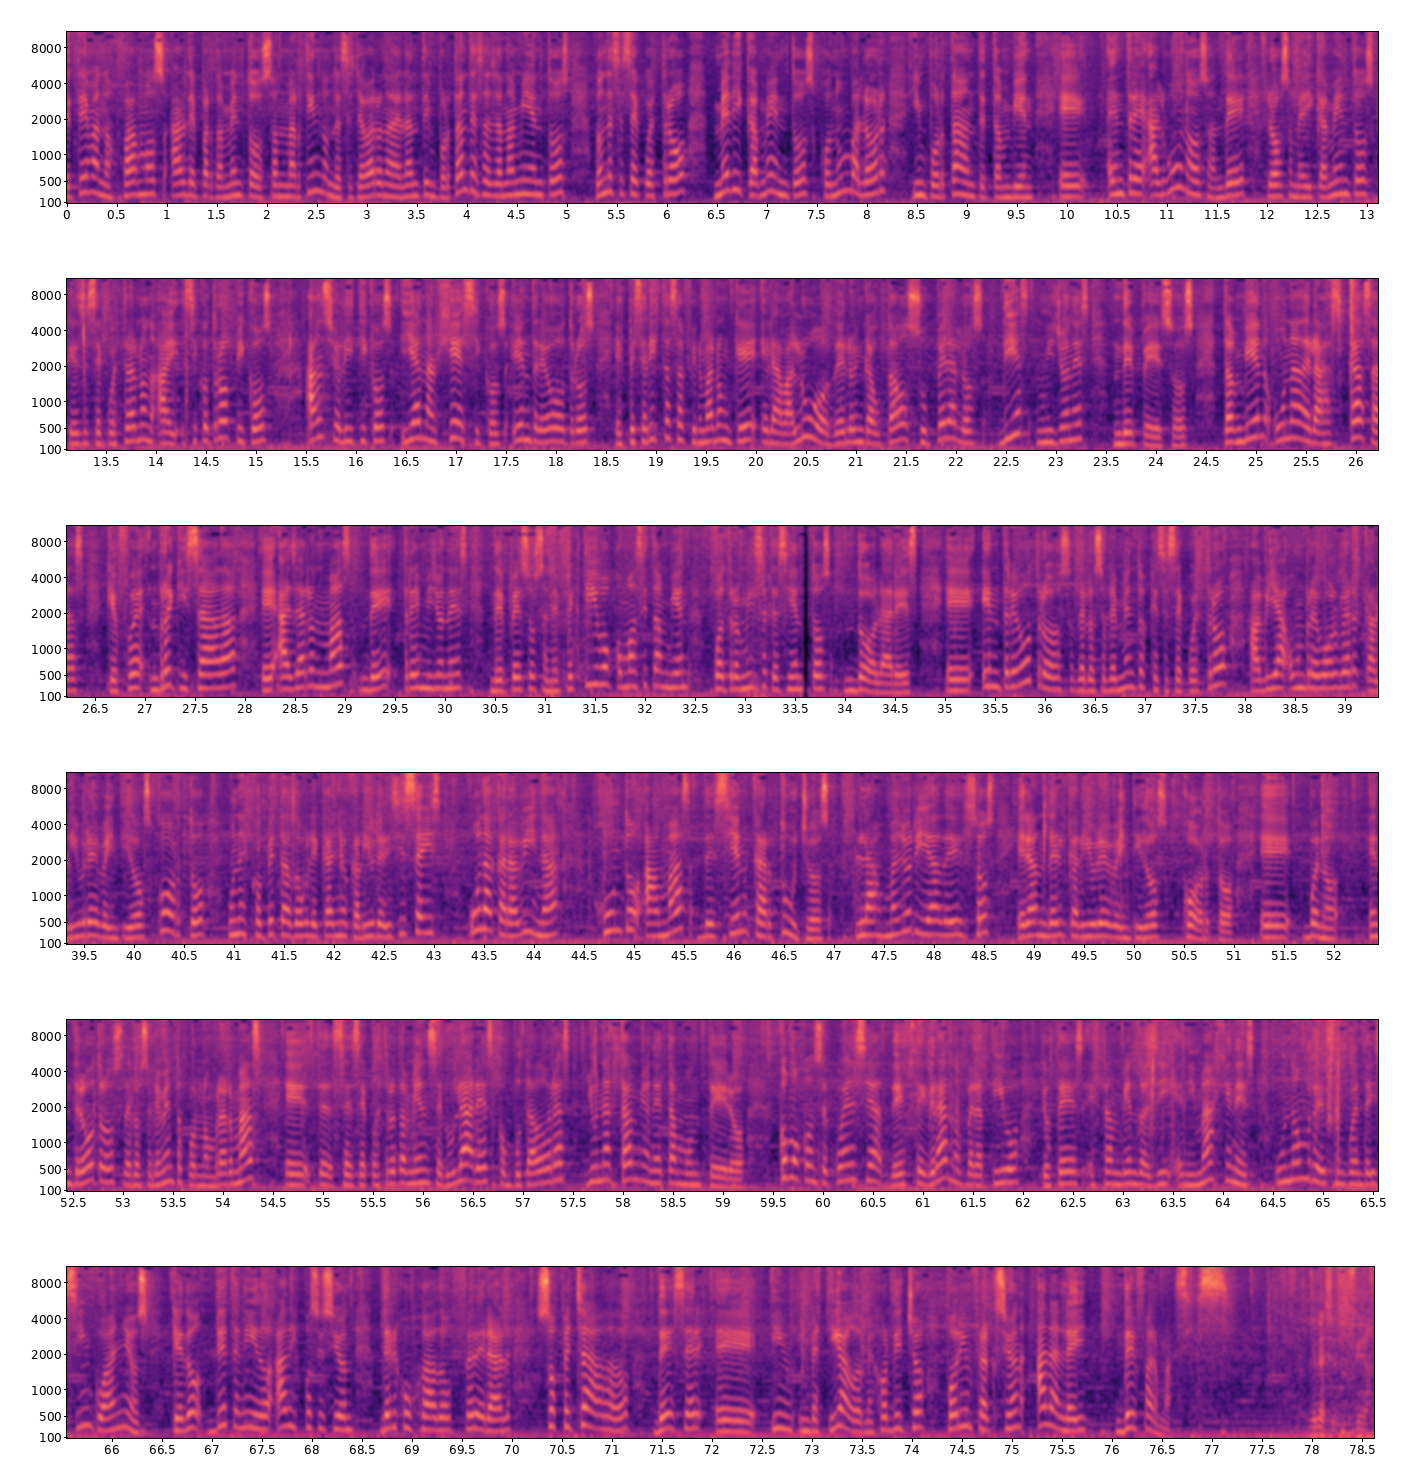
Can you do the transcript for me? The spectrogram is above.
De tema nos vamos al departamento San Martín donde se llevaron adelante importantes allanamientos donde se secuestró medicamentos con un valor importante también. Eh, entre algunos de los medicamentos que se secuestraron hay psicotrópicos, ansiolíticos y analgésicos, entre otros. Especialistas afirmaron que el avalúo de lo incautado supera los 10 millones de pesos. También una de las casas que fue requisada eh, hallaron más de 3 millones de pesos en efectivo, como así también 4.700 dólares. Eh, entre otros de los elementos que se secuestró, había un revólver calibre 22 corto, una escopeta doble caño calibre 16, una carabina, junto a más de 100 cartuchos. La mayoría de esos eran del calibre 22 corto. Eh, bueno, entre otros de los elementos, por nombrar más, eh, se secuestró también celulares, computadoras y una camioneta Montero. Como consecuencia de este gran operativo que ustedes están viendo allí en imágenes, un hombre de 55 años quedó detenido a disposición del juzgado federal sospechado de ser eh, investigado, mejor dicho, por infracción a la ley de farmacias. Gracias, Sofía.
